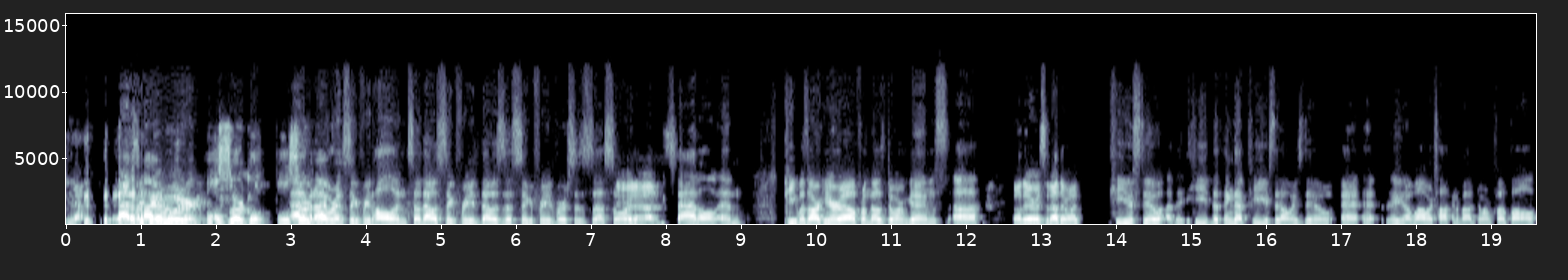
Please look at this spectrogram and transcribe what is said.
yeah. Adam and I Secret were, motor. Full circle. Full Adam circle. and I were in Siegfried Hall, and so that was Siegfried. That was the Siegfried versus uh, Sorin Yeah. battle, and Pete was our hero from those dorm games. Uh, Well, there was another one. he used to uh, he the thing that Pete used to always do, uh, uh, you know, while we're talking about dorm football,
